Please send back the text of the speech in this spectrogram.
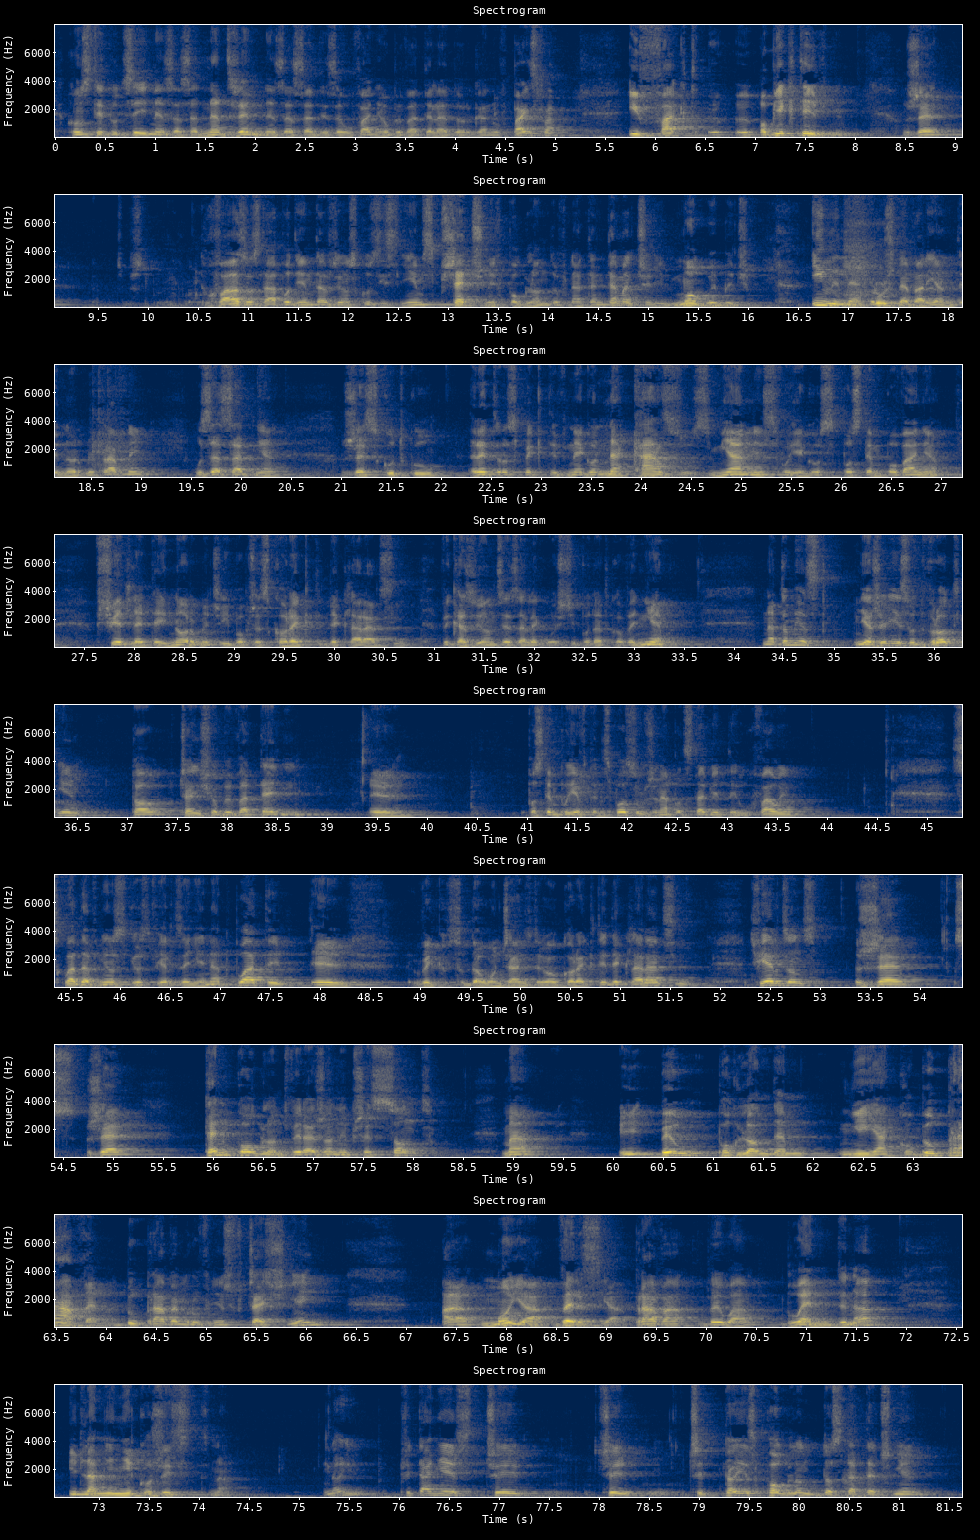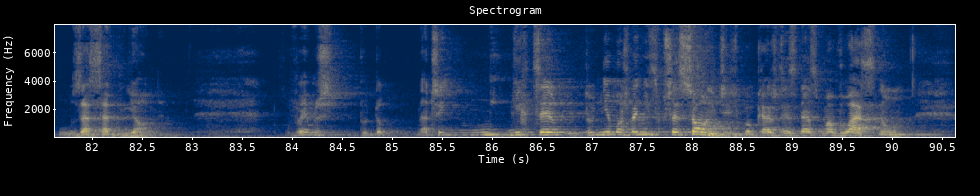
konstytucyjne, zasady nadrzędne zasady zaufania obywatela do organów państwa i fakt y, y, obiektywny, że uchwała została podjęta w związku z istnieniem sprzecznych poglądów na ten temat, czyli mogły być inne, różne warianty normy prawnej, uzasadnia że skutku retrospektywnego nakazu zmiany swojego postępowania w świetle tej normy, czyli poprzez korekty deklaracji wykazujące zaległości podatkowe, nie ma. Natomiast jeżeli jest odwrotnie, to część obywateli y, postępuje w ten sposób, że na podstawie tej uchwały składa wnioski o stwierdzenie nadpłaty, y, dołączając do tego korekty deklaracji, twierdząc, że, że ten pogląd wyrażony przez sąd ma i był poglądem niejako, był prawem, był prawem również wcześniej, a moja wersja prawa była błędna i dla mnie niekorzystna. No i pytanie jest, czy, czy, czy to jest pogląd dostatecznie uzasadniony. Powiem, że to, znaczy nie chcę, tu nie można nic przesądzić, bo każdy z nas ma własną,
